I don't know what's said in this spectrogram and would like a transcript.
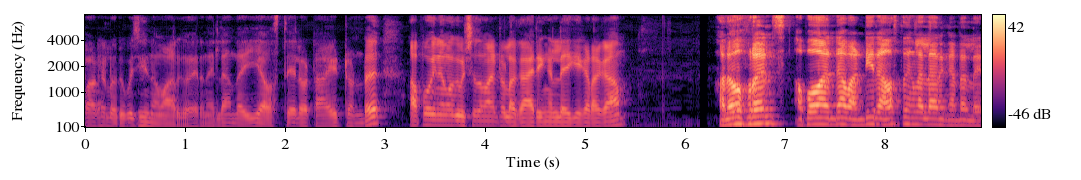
പാടുള്ള ഒരു ഉപജീവന മാർഗമായിരുന്നു. എല്ലാം ഈ അവസ്ഥയിലോട്ടായിട്ടുണ്ട്. അപ്പോൾ ഇനി നമുക്ക് വിശദമായിട്ടുള്ള കാര്യങ്ങളിലേക്ക് കിടക്കാം. ഹലോ ഫ്രണ്ട്സ് അപ്പോൾ എന്റെ വണ്ടിയുടെ അവസ്ഥ നിങ്ങളെല്ലാവരും കണ്ടല്ലേ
